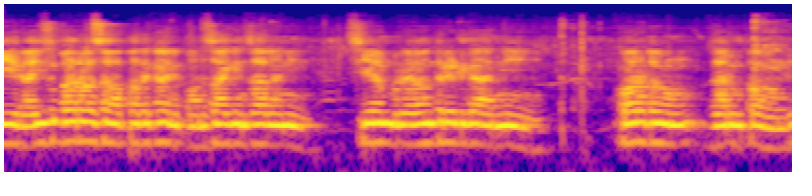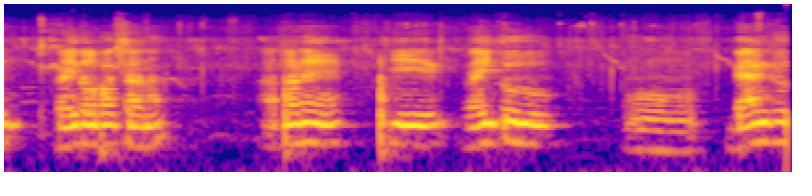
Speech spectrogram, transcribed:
ఈ రైతు భరోసా పథకాన్ని కొనసాగించాలని సీఎం రేవంత్ రెడ్డి గారిని కోరడం జరుగుతూ ఉంది రైతుల పక్షాన. అట్లానే ఈ రైతు బ్యాంకు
